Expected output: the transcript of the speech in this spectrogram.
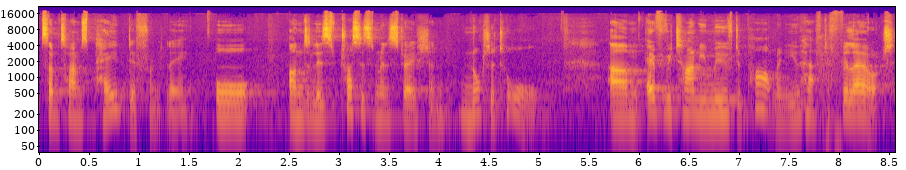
sometimes paid differently, or under Liz Truss's administration, not at all. Um, every time you move department, you have to fill out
